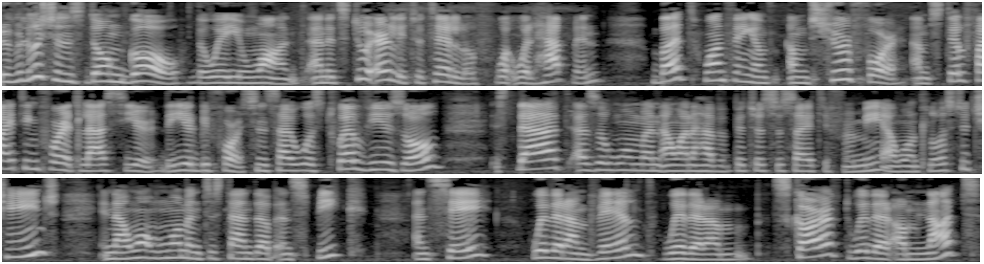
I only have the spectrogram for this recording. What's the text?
revolutions don't go the way you want, and it's too early to tell of what will happen. But one thing I'm, I'm sure for, I'm still fighting for it last year, the year before, since I was 12 years old, is that as a woman, I want to have a better society for me. I want laws to change, and I want women to stand up and speak and say, whether I'm veiled, whether I'm scarfed, whether I'm not,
